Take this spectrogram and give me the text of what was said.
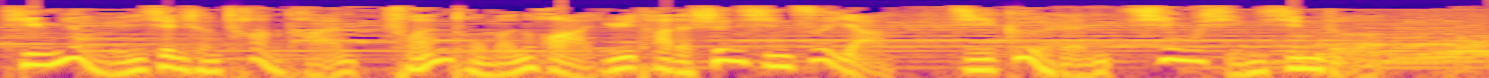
听妙云先生畅谈传统文化与他的身心滋养及个人修行心得。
